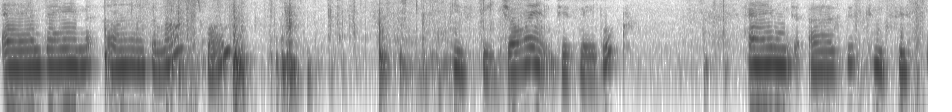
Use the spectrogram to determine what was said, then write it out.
And then uh, the last one is the giant Disney book. And uh, this consists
